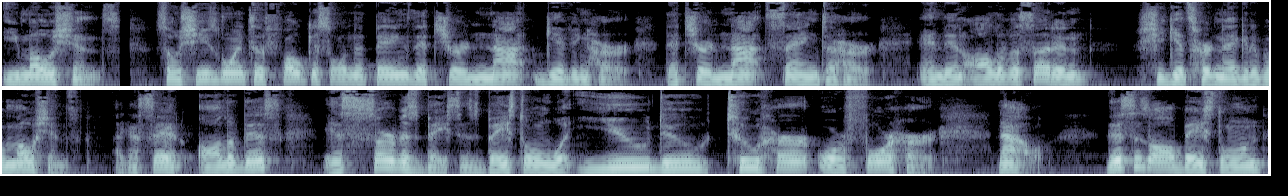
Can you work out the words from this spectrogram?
emotions. So she's going to focus on the things that you're not giving her, that you're not saying to her. And then all of a sudden, she gets her negative emotions. Like I said, all of this is service based. It's based on what you do to her or for her. Now, this is all based on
